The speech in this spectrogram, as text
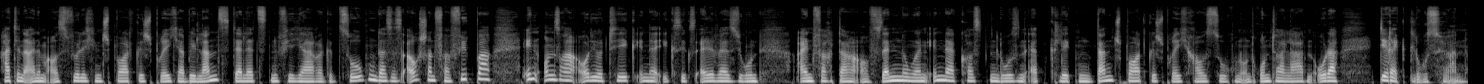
hat in einem ausführlichen Sportgespräch ja Bilanz der letzten vier Jahre gezogen. Das ist auch schon verfügbar in unserer Audiothek in der XXL-Version. Einfach da auf Sendungen in der kostenlosen App klicken, dann Sportgespräch raussuchen und runterladen oder direkt loshören.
